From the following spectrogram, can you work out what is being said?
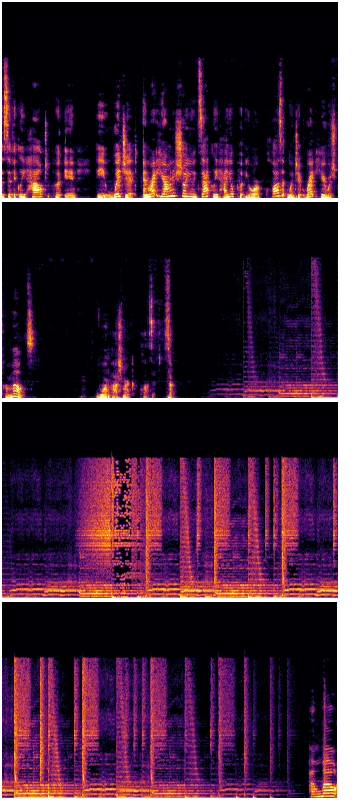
specifically how to put in the widget. And right here, I'm going to show you exactly how you'll put your closet widget right here, which promotes your Poshmark closet. So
